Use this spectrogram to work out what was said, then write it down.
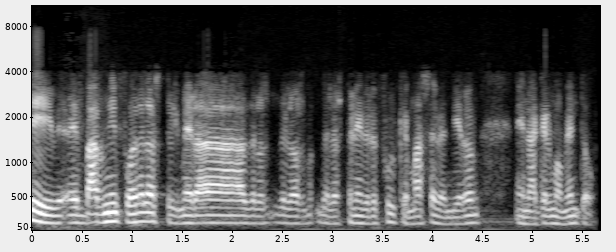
Sí, eh, Barney fue de las primeras de los, de los, de los Penny Dreadful que más se vendieron en aquel momento.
